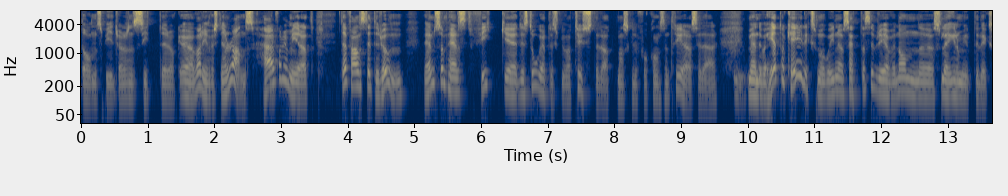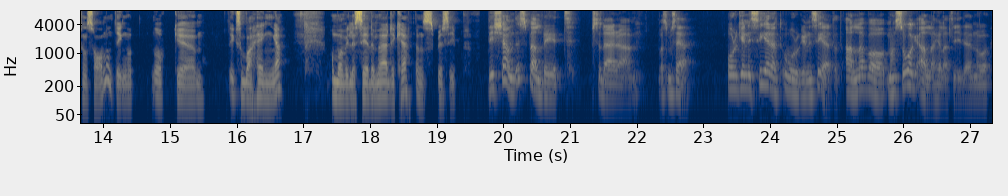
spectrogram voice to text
de speedrunners sitter och övar inför sina runs. Här var det mer att där fanns det ett rum, vem som helst fick, eh, det stod att det skulle vara tyst eller att man skulle få koncentrera sig där. Mm. Men det var helt okej liksom att gå in och sätta sig bredvid någon eh, så länge de inte liksom sa någonting och, och eh, liksom bara hänga. Om man ville se The Magic Happens princip. Det kändes väldigt sådär, vad ska man säga, organiserat och oorganiserat. Att alla var, man såg alla hela tiden. Och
